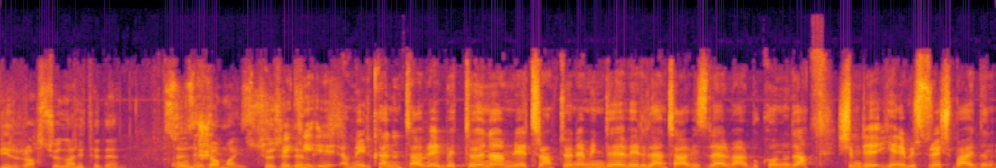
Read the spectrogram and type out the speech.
bir rasyonaliteden Söz konuşamayız, edemeyiz. söz Peki edemeyiz. e, Amerika'nın tavrı elbette önemli. Trump döneminde verilen tavizler var bu konuda. Şimdi yeni bir süreç Biden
